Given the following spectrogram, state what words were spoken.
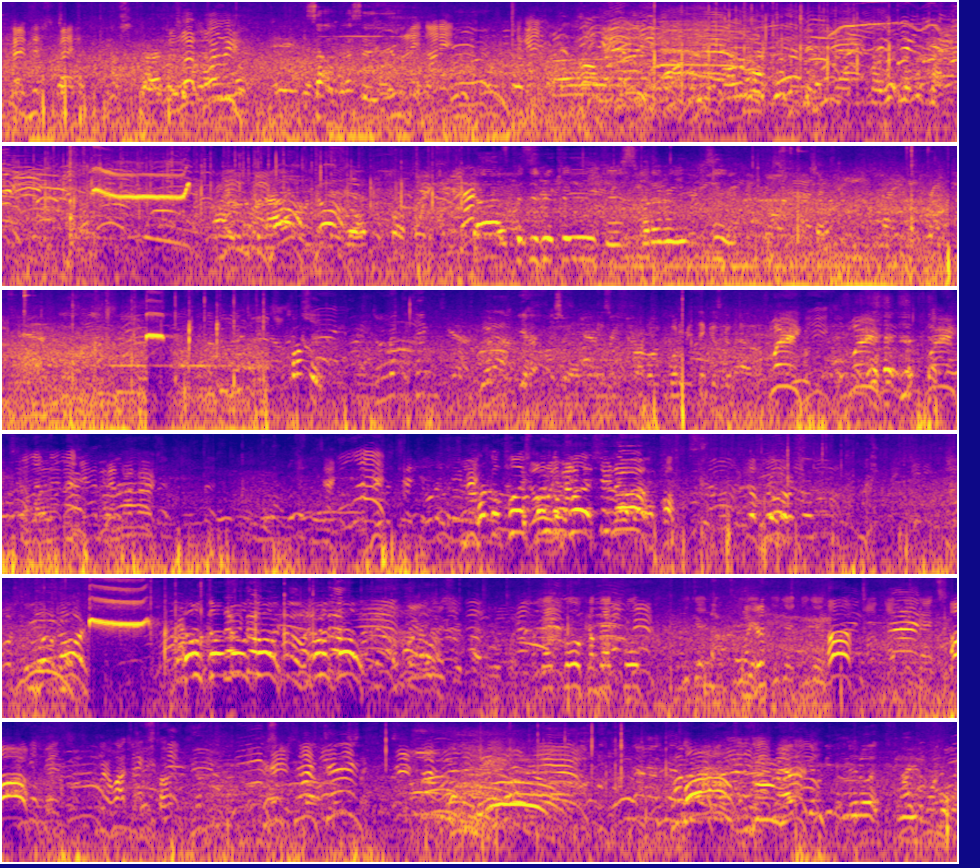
Hey, miss, back. What's up, Harley? Something, I said you. Hey, not it. Again. Uh, specifically, just whatever you see. Cross it. Do we make the kick? Yeah. Yeah. What do we think is going to happen? Swing! Swing! Swing! Marco push, Marco push! Go, go, go, go! Go, go! Come back full, come back full. You're good. you're good, you good, you good. Up! Oh! Here, watch it this time. Middle at three and four.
